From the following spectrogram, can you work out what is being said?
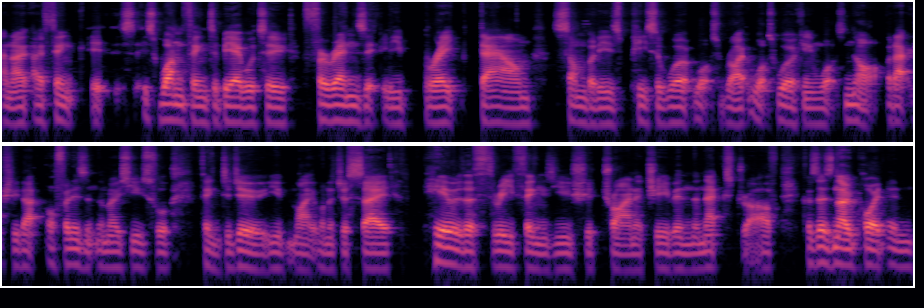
And I, I think it's it's one thing to be able to forensically break down somebody's piece of work what's right what's working what's not. But actually that often isn't the most useful thing to do. You might want to just say here are the three things you should try and achieve in the next draft because there's no point in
